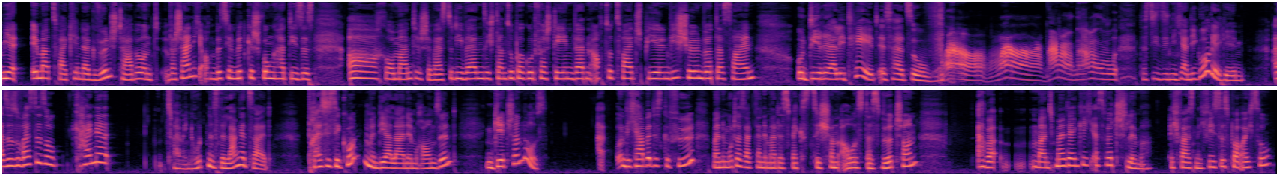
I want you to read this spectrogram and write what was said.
mir immer zwei Kinder gewünscht habe und wahrscheinlich auch ein bisschen mitgeschwungen hat dieses, ach, romantische, weißt du, die werden sich dann super gut verstehen, werden auch zu zweit spielen, wie schön wird das sein? Und die Realität ist halt so, dass die sich nicht an die Gurgel gehen. Also so, weißt du, so keine, zwei Minuten ist eine lange Zeit. 30 Sekunden, wenn die alleine im Raum sind, geht schon los. Und ich habe das Gefühl, meine Mutter sagt dann immer, das wächst sich schon aus, das wird schon. Aber manchmal denke ich, es wird schlimmer. Ich weiß nicht, wie ist es bei euch so?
